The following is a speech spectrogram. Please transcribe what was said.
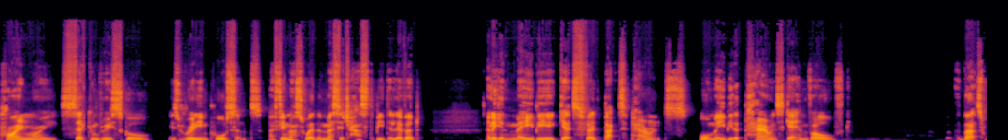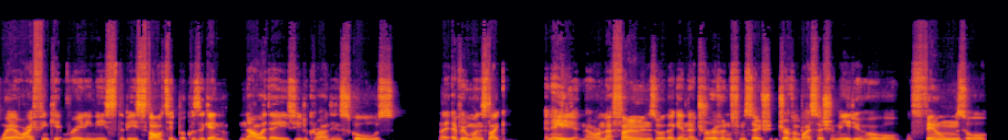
primary, secondary school is really important. I think that's where the message has to be delivered. And again, maybe it gets fed back to parents, or maybe the parents get involved. That's where I think it really needs to be started because, again, nowadays you look around in schools, like everyone's like an alien. They're on their phones, or again, they're driven from social, driven by social media, or, or films, or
